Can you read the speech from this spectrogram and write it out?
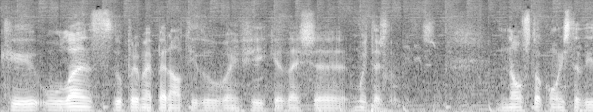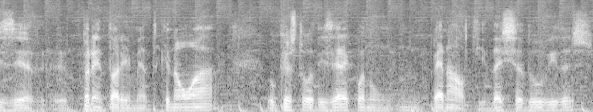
que o lance do primeiro penalti do Benfica deixa muitas dúvidas. Não estou com isto a dizer eh, perentoriamente que não há. O que eu estou a dizer é que quando um, um penalti deixa dúvidas,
